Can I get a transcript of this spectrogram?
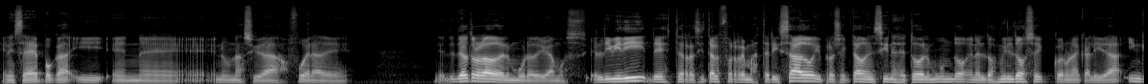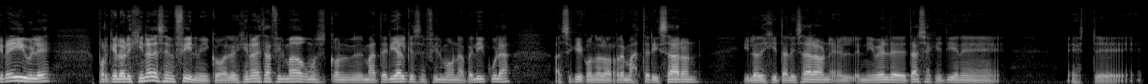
en esa época y en, eh, en una ciudad fuera de, de, otro lado del muro, digamos. El DVD de este recital fue remasterizado y proyectado en cines de todo el mundo en el 2012 con una calidad increíble. Porque el original es en fílmico, el original está filmado como con el material que se filma una película, así que cuando lo remasterizaron y lo digitalizaron, el, nivel de detalles que tiene este,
